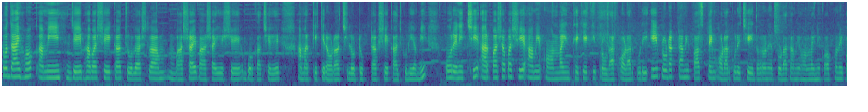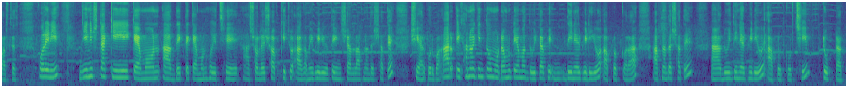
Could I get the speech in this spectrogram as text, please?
তো যাই হোক, আমি যে ভাবা সেই কাজ চলে আসলাম বাসায় বাসায় এসে বোরকা ছেড়ে আমার কেকের অর্ডার ছিল টুকটাক, সে কাজগুলি আমি করে নিচ্ছি। আর পাশাপাশি আমি অনলাইন থেকে একটি প্রোডাক্ট অর্ডার করি। এই প্রোডাক্টটা আমি ফার্স্ট টাইম অর্ডার করেছি, এই ধরনের প্রোডাক্ট আমি অনলাইনে কখনোই পারচেস করিনি। জিনিসটা কি, কেমন, আর দেখতে কেমন হয়েছে, আসলে সব কিছু আগামী ভিডিওতে ইনশাল্লাহ আপনাদের সাথে শেয়ার করব। আর এখানেও কিন্তু মোটামুটি আমার দুইটা দিনের ভিডিও আপলোড করা, আপনাদের সাথে দুই দিনের ভিডিও আপলোড করছি। টুকটাক।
